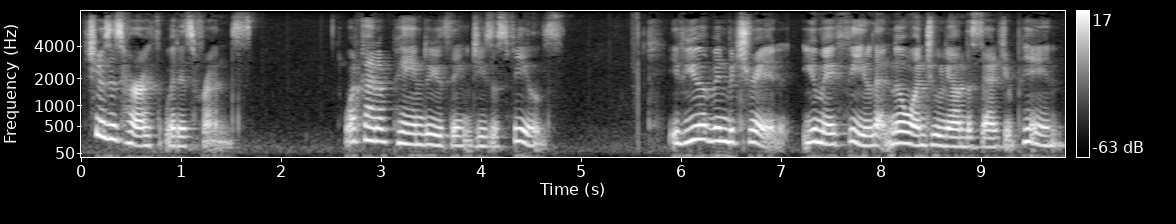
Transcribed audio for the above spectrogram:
shares his hearth with his friends. What kind of pain do you think Jesus feels? If you have been betrayed, you may feel that no one truly understands your pain.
